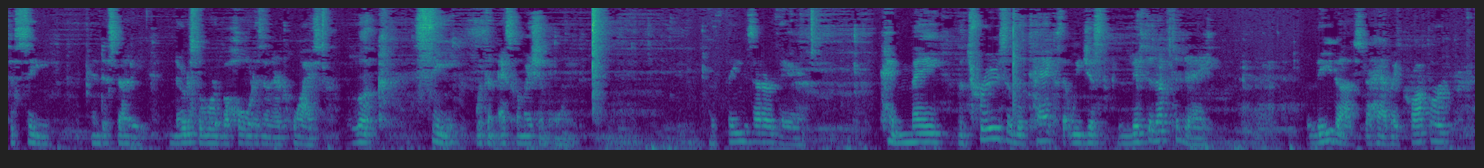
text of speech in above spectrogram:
to see, and to study. Notice the word behold is in there twice. Look, see, with an exclamation point. The things that are there and may the truths of the text that we just lifted up today lead us to have a proper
